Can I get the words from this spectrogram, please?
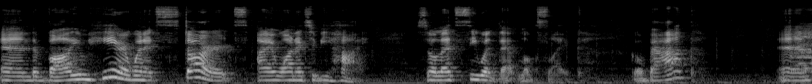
And the volume here, when it starts, I want it to be high. So let's see what that looks like. Go back. And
